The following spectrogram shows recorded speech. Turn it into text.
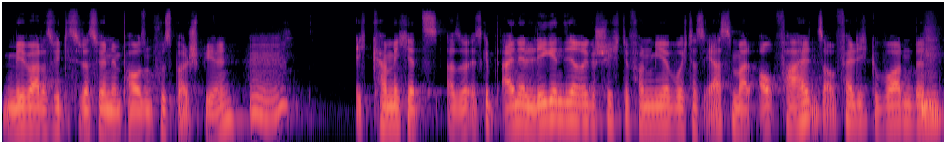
Mir war das Wichtigste, dass wir in den Pausen Fußball spielen. Ich kann mich jetzt, also es gibt eine legendäre Geschichte von mir, wo ich das erste Mal au verhaltensauffällig geworden bin.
